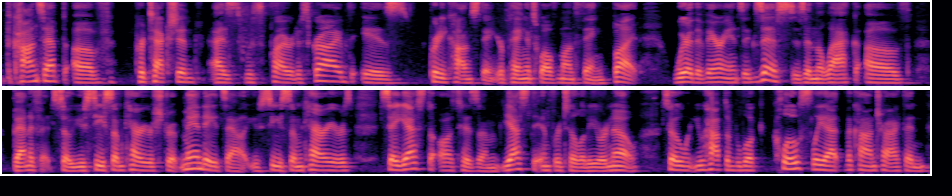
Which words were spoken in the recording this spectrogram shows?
the concept of protection, as was prior described, is pretty constant. You're paying a 12-month thing, but where the variance exists is in the lack of benefits. So you see some carriers strip mandates out. You see some carriers say yes to autism, yes to infertility, or no. So you have to look closely at the contract and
